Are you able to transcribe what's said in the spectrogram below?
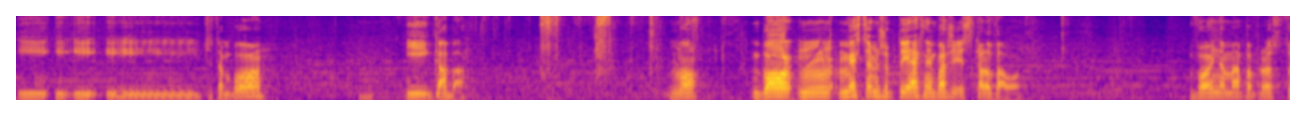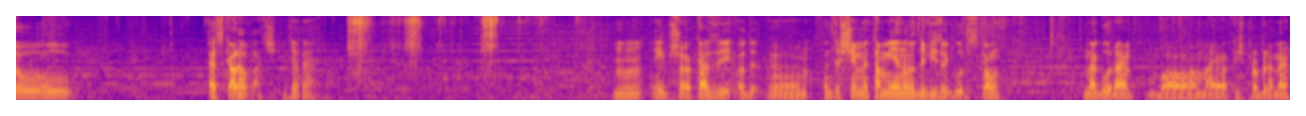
i, i, i, i, i. Co tam było? I Gaba. No, bo mm, my chcemy, żeby to jak najbardziej eskalowało. Wojna ma po prostu eskalować i tyle. Mm, I przy okazji od, tam jedną dywizję górską na górę, bo mają jakieś problemy.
